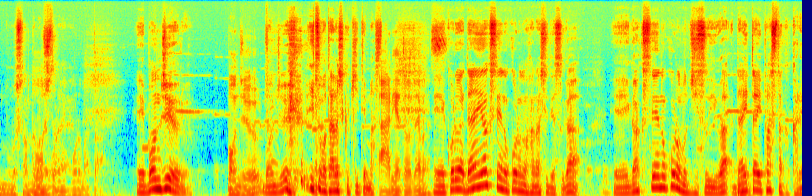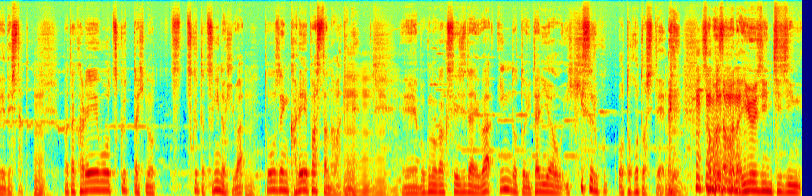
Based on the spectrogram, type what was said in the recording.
どうしたんだどうしたの？これまた。えーボンジュール。ボンジュール？ボンジュール。いつも楽しく聞いてます。あありがとうございます。えーこれは大学生の頃の話ですが、えー学生の頃の自炊は大体パスタかカレーでしたと、またカレーを作った日のつ作った次の日は、当然カレーパスタなわけで、えー僕の学生時代はインドとイタリアを行き来する男としてさまざまな友人知人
